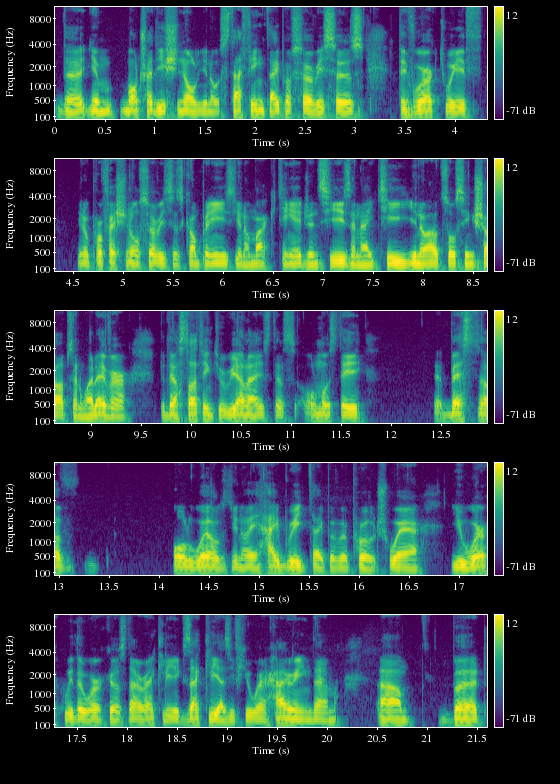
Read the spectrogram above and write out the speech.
the you know, more traditional you know staffing type of services. They've worked with you know professional services companies you know marketing agencies and IT you know outsourcing shops and whatever but they're starting to realize there's almost a, best of all worlds you know a hybrid type of approach where you work with the workers directly exactly as if you were hiring them um, but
